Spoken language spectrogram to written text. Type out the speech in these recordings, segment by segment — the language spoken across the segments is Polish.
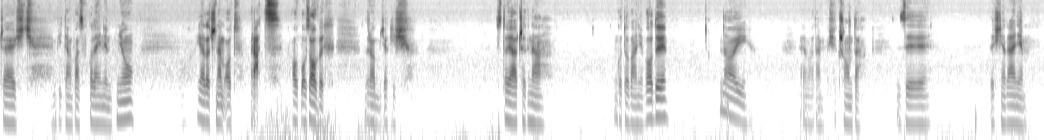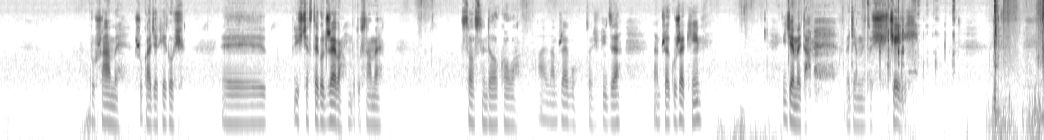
Cześć, witam Was w kolejnym dniu. Ja zaczynam od prac obozowych. Zrobić jakiś stojaczek na gotowanie wody. No i Ewa tam się krząta z, ze śniadaniem. Ruszamy szukać jakiegoś yy, liściastego drzewa, bo tu same sosny dookoła. Ale na brzegu coś widzę. Na brzegu rzeki. Idziemy tam. Będziemy coś chcieli.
